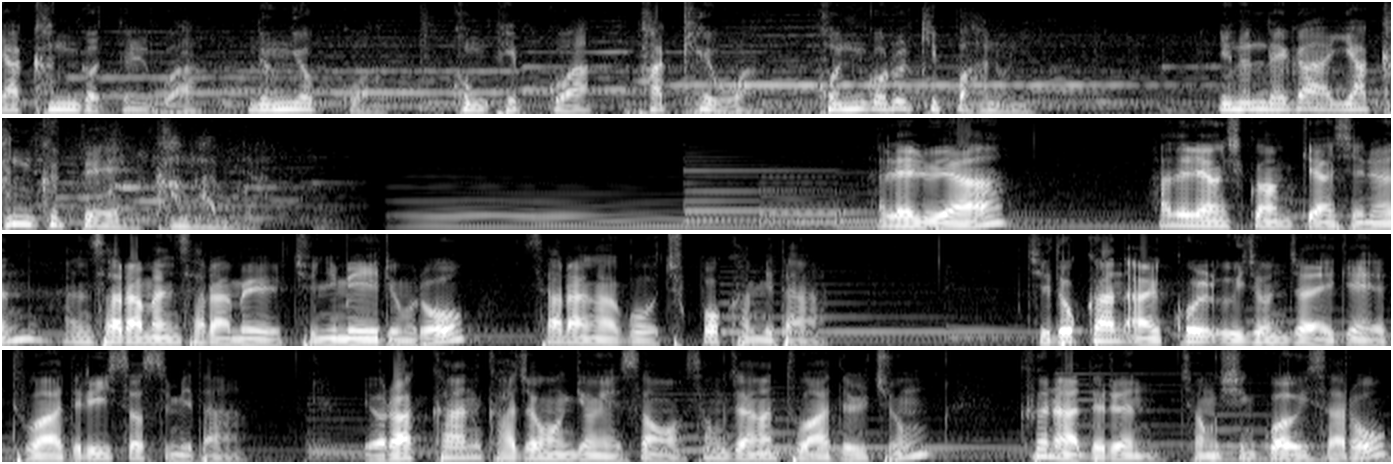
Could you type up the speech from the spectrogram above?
약한 것들과 능력과 궁핍과 박해와 권고를 기뻐하노니 이는 내가 약한 그때에 강함이라. 할렐루야. 하늘 양식과 함께 하시는 한 사람 한 사람을 주님의 이름으로 사랑하고 축복합니다. 지독한 알코올 의존자에게 두 아들이 있었습니다. 열악한 가정 환경에서 성장한 두 아들 중 큰 아들은 정신과 의사로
